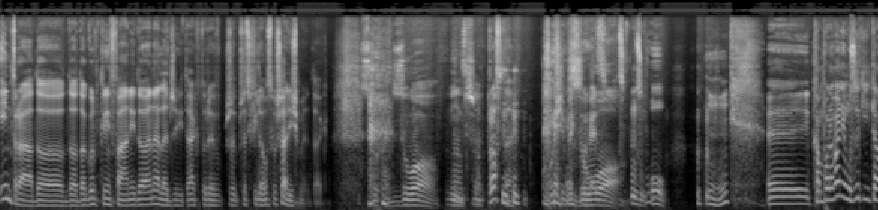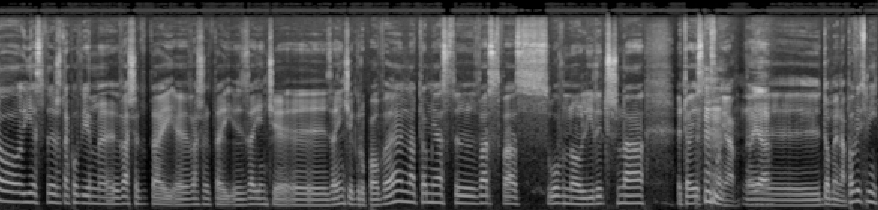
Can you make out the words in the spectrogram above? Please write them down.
intra do, do, do Good Clean Fun i do Analogy, tak, które przed, przed chwilą słyszeliśmy. Tak. Zło No, proste. Musi być Zło. Mhm. E, Komponowanie muzyki to jest, że tak powiem, e, wasze tutaj, e, wasze tutaj zajęcie, zajęcie grupowe, natomiast warstwa słowno-liryczna to jest twoja To ja. domena. Powiedz mi,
